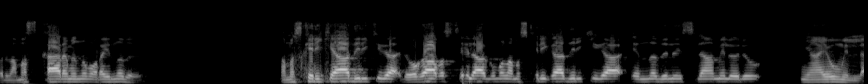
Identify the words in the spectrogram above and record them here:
ഒരു നമസ്കാരം എന്ന് പറയുന്നത് നമസ്കരിക്കാതിരിക്കുക രോഗാവസ്ഥയിലാകുമ്പോൾ നമസ്കരിക്കാതിരിക്കുക എന്നതിന് ഇസ്ലാമിൽ ഒരു ന്യായവുമില്ല.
